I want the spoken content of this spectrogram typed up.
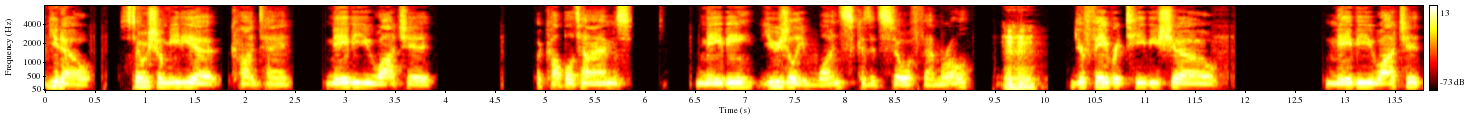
you know, social media content. Maybe you watch it a couple times, maybe usually once because it's so ephemeral. Mm-hmm. Your favorite TV show, maybe you watch it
